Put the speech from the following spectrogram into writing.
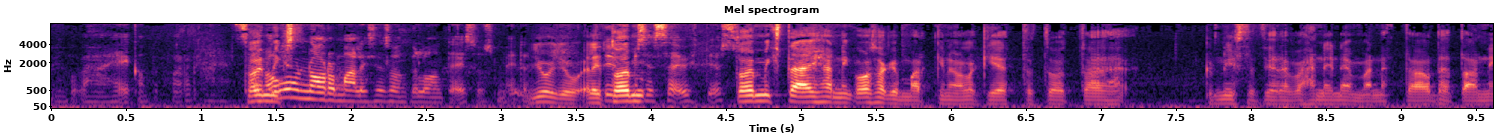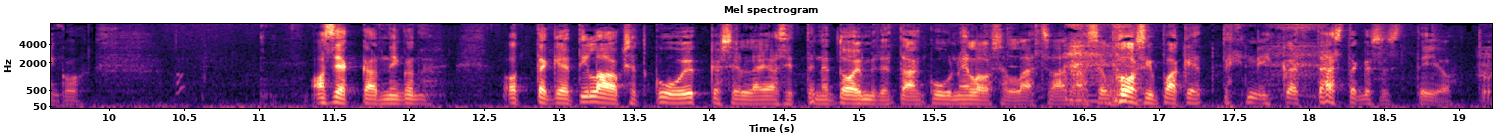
niin kuin vähän heikompi kvartaali. Se Toimiks... on ollut normaali sesonkiluonteisuus meidän juu, juu. Eli tyyppisessä toim... yhtiössä. Toimiko tämä ihan niin osakemarkkinoillakin, että tuota, kun niistä tiedän vähän enemmän, että otetaan niin kuin asiakkaat niin kuin ot tekee tilaukset Q1 ja sitten ne toimitetaan Q4, että saadaan se vuosipaketti, niin kuin, että tästäkö se sitten johtuu?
